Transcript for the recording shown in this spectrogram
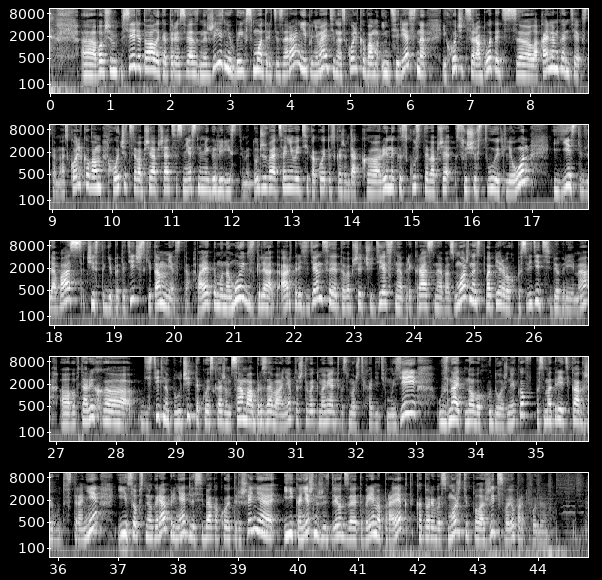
А, в общем, все ритуалы, которые связаны с жизнью, вы их смотрите заранее и понимаете, насколько вам интересно и хочется работать с локальным контекстом, насколько вам хочется вообще общаться с местными галеристами. Тут же вы оцениваете какой-то, скажем так, рынок искусства, вообще существует ли он, и есть ли для вас чисто гипотетически там место. Поэтому, на мой взгляд, арт-резиденция — это вообще чудесная, прекрасная возможность, во-первых, посвятить себе время, а, во-вторых, во-вторых, э, действительно получить такое, скажем, самообразование, потому что в этот момент вы сможете ходить в музеи, узнать новых художников, посмотреть, как живут в стране, и, собственно говоря, принять для себя какое-то решение и, конечно же, сделать за это время проект, который вы сможете положить в свое портфолио.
